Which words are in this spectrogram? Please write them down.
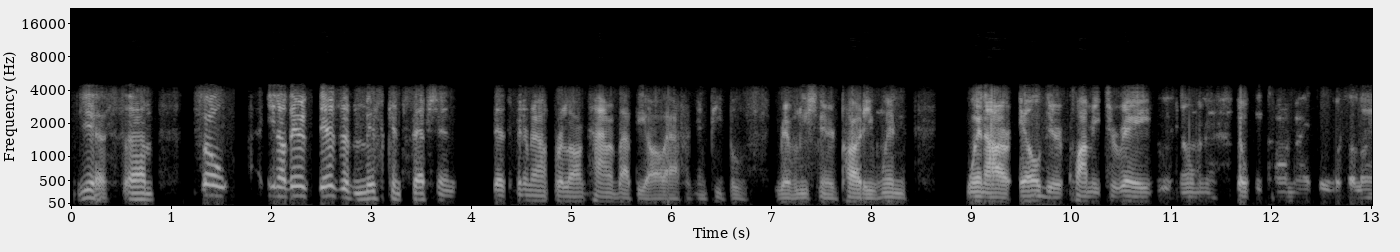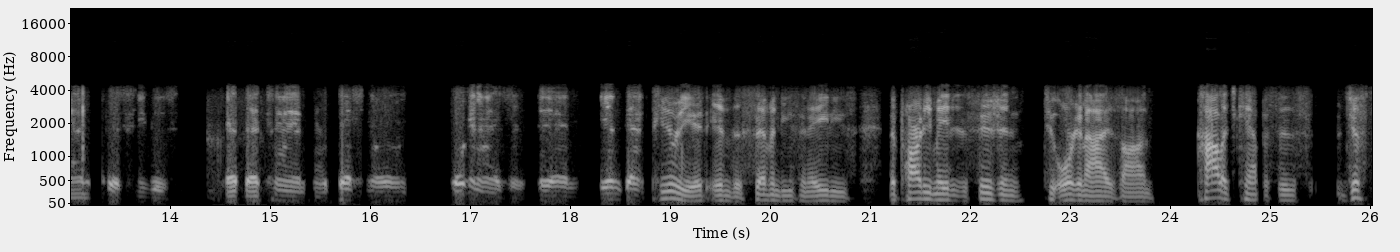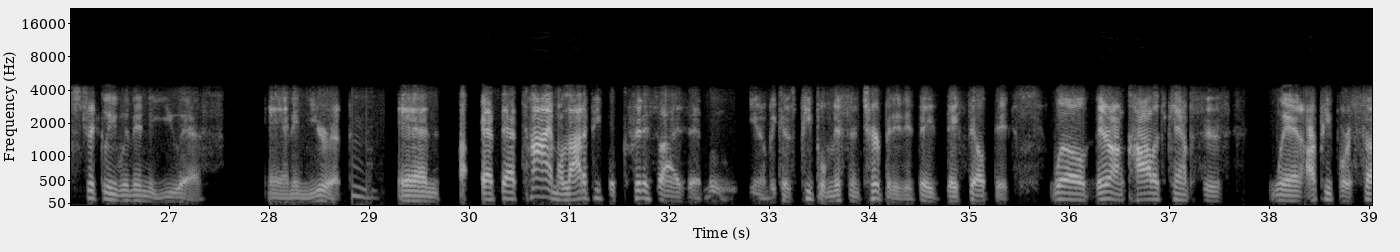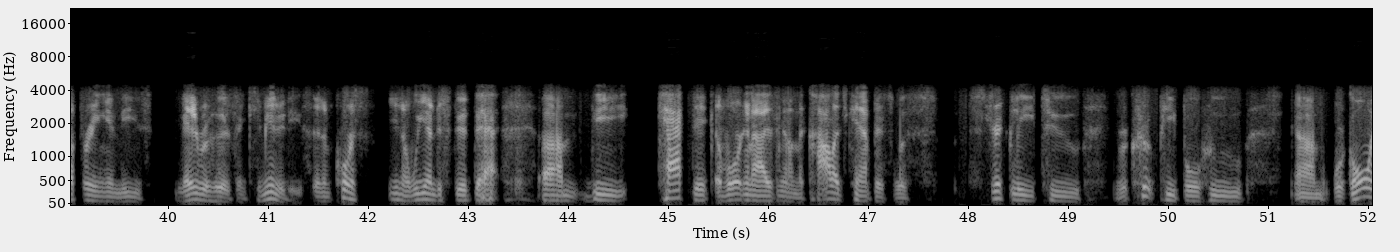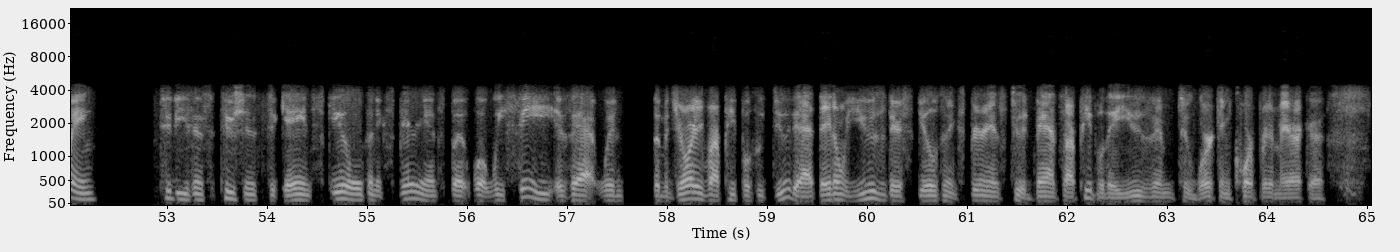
Yes. Um, so you know, there's there's a misconception that's been around for a long time about the All African People's Revolutionary Party. When when our elder Kwame Ture, who was known as Stokely Carmichael, was alive, of course he was at that time our best known organizer. And in that period, in the 70s and 80s, the party made a decision to organize on college campuses just strictly within the U.S. and in Europe. Mm. And uh, at that time, a lot of people criticized that move, you know, because people misinterpreted it. They they felt that, well, they're on college campuses when our people are suffering in these neighborhoods and communities. And of course, you know, we understood that um, the tactic of organizing on the college campus was strictly to recruit people who um, were going to these institutions to gain skills and experience. But what we see is that when the majority of our people who do that, they don't use their skills and experience to advance our people. They use them to work in corporate America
